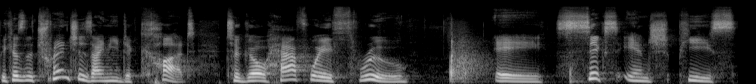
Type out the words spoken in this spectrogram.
because the trenches I need to cut to go halfway through a six inch piece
